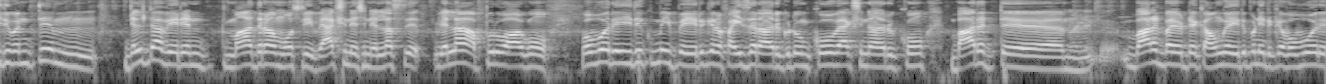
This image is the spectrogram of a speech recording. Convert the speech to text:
இது வந்துட்டு டெல்டா வேரியண்ட் மாதிரி மோஸ்ட்லி வேக்சினேஷன் எல்லாம் எல்லாம் அப்ரூவ் ஆகும். ஒவ்வொரு இதுக்குமே இப்போ இருக்கிற ஃபைசராக இருக்கட்டும் கோவேக்சினாக இருக்கும் பாரத் பாரத் பயோடெக் அவங்க இது பண்ணியிருக்க ஒவ்வொரு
